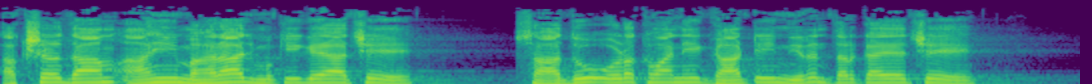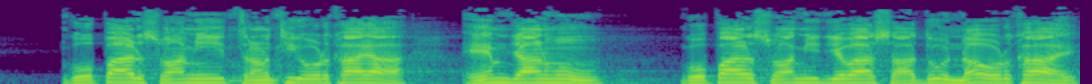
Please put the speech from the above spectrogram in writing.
અક્ષરધામ અહીં મહારાજ મૂકી ગયા છે. સાધુ ઓળખવાની ઘાંટી નિરંતર કહે છે. ગોપાળ સ્વામી ત્રણથી ઓળખાયા, એમ જાણવું, ગોપાળ સ્વામી જેવા સાધુ ન ઓળખાય.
